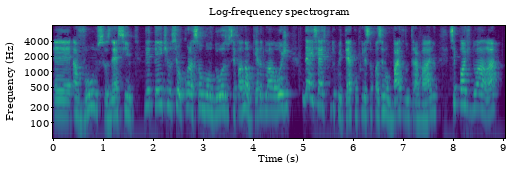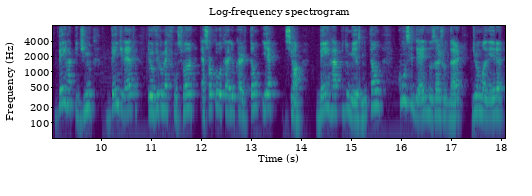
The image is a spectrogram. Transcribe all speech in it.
é, avulsas, né? Se de repente no seu coração bondoso você fala, não, quero doar hoje 10 reais para o Tucuiteco, porque eles estão fazendo um baita de um trabalho, você pode doar lá, bem rapidinho, bem direto, eu vi como é que funciona, é só colocar ali o cartão e é assim, ó, bem rápido mesmo. Então, considere nos ajudar de uma maneira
